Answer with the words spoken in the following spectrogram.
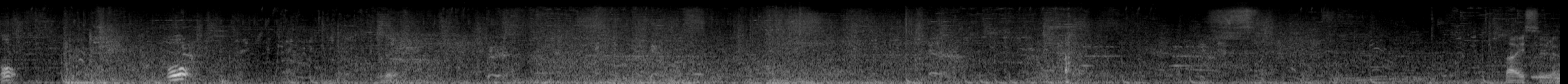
어? 어? 그래 나이스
